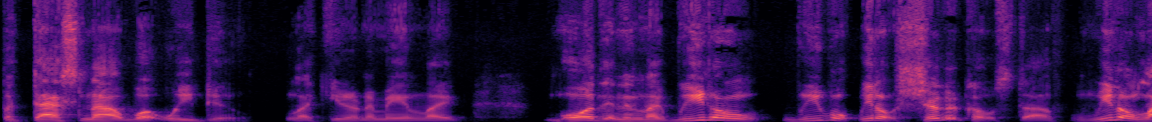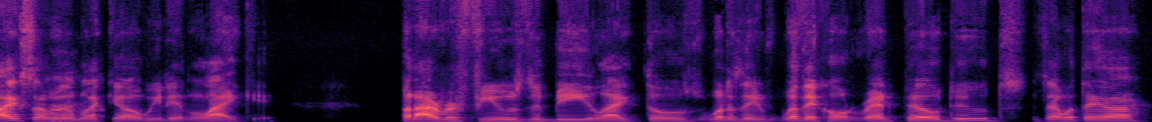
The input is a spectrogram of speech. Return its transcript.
But that's not what we do. Like, you know what I mean? Like more than like we don't we won't we don't sugarcoat stuff. We don't like something Right. like, yo, we didn't like it. But I refuse to be like those. What are they? What are they called? Red pill dudes? Is that what they are?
